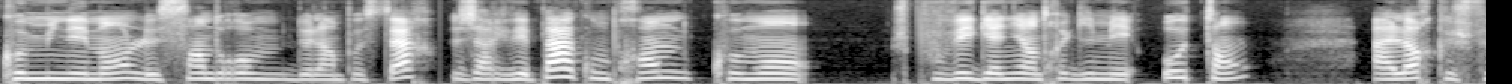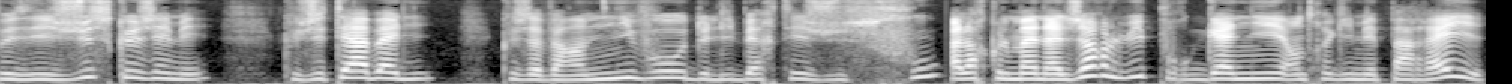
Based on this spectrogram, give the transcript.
communément le syndrome de l'imposteur. J'arrivais pas à comprendre comment je pouvais gagner entre guillemets autant alors que je faisais juste ce que j'aimais, que j'étais à Bali, que j'avais un niveau de liberté juste fou. Alors que le manager, lui, pour gagner, entre guillemets, pareil,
